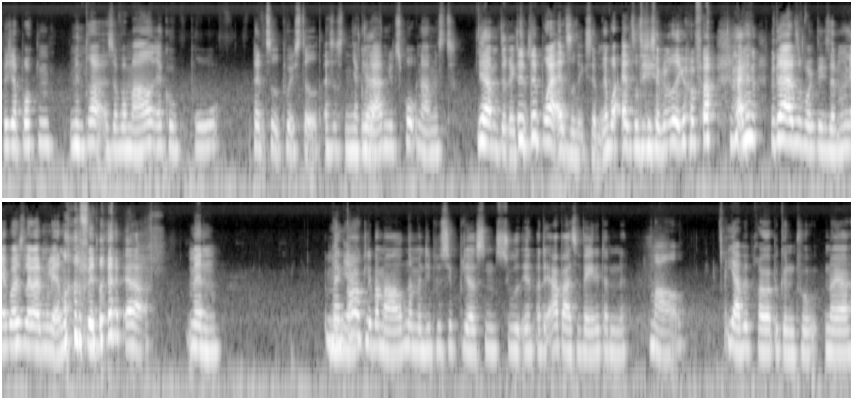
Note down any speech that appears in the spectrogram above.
hvis jeg brugte den mindre, altså hvor meget jeg kunne bruge den tid på i stedet. Altså sådan, jeg kunne Ja. lære et nyt sprog nærmest. Ja, men det er rigtigt. Det, det bruger jeg altid det eksempel. Jeg bruger altid det eksempel. Jeg ved ikke hvorfor. Nej. Men, men det har jeg altid brugt det eksempel. Men jeg kunne også lave alt muligt andet fedt. Ja. men Man Men går ja. glip af meget, når man lige pludselig bliver sådan suget ind, og det er bare så vanedannende. meget. Jeg vil prøve at begynde på, når jeg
